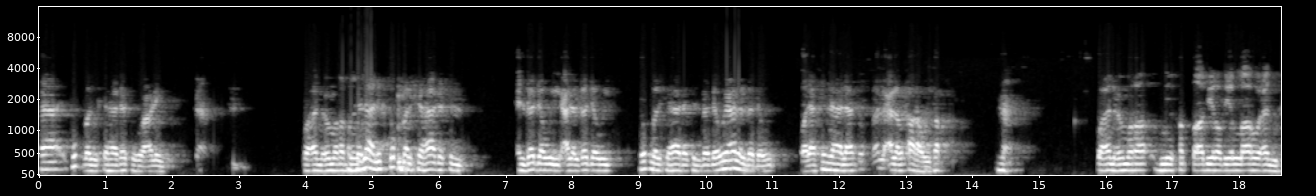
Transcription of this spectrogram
فتقبل شهادته عليه. وعن عمر بن وكذلك تقبل شهادة البدوي على البدوي تقبل شهادة البدوي على البدوي ولكنها لا تقبل على القروي فقط. نعم. وعن عمر بن الخطاب رضي الله عنه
